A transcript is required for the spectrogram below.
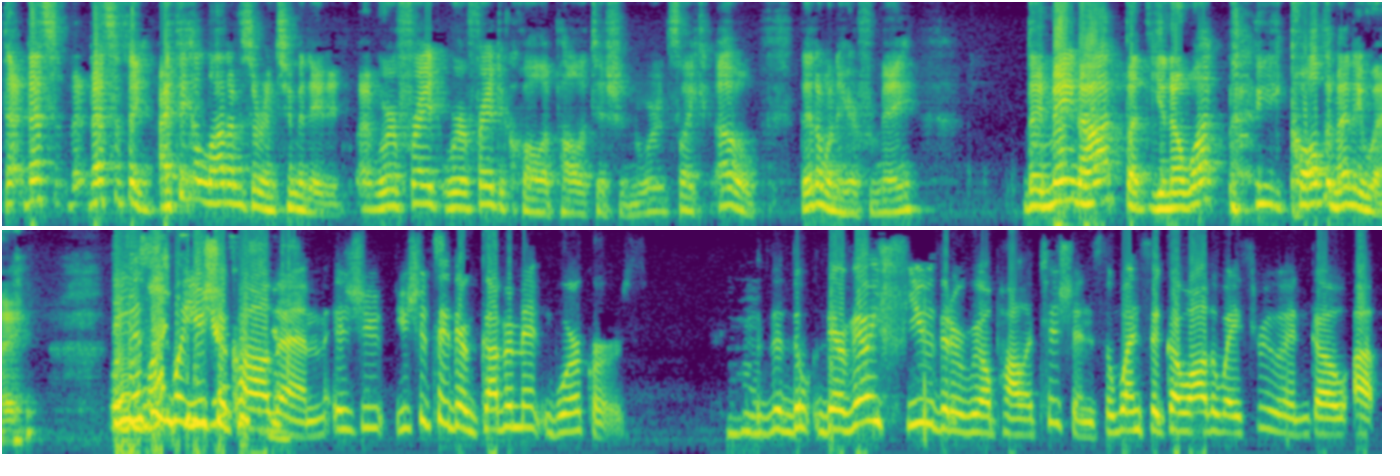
that, that's that's the thing. I think a lot of us are intimidated. Uh, We're afraid. We're afraid to call a politician. Where it's like, oh, they don't want to hear from me. They may not, but you know what? you call them anyway. Well, this is what you should call them. Is you you should say they're government workers. Mhm. The, the, there are very few that are real politicians. The ones that go all the way through and go up.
